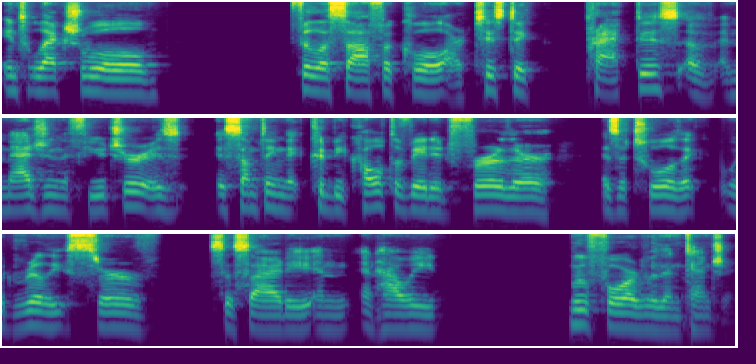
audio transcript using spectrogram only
intellectual philosophical artistic practice of imagining the future is is something that could be cultivated further as a tool that would really serve society and and how we move forward with intention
